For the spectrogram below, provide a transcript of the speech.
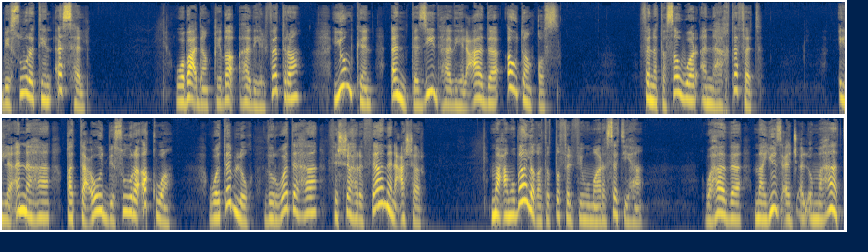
بصورة أسهل. وبعد انقضاء هذه الفترة يمكن أن تزيد هذه العادة أو تنقص. فنتصور أنها اختفت. إلا أنها قد تعود بصورة أقوى وتبلغ ذروتها في الشهر الثامن عشر مع مبالغة الطفل في ممارستها وهذا ما يزعج الأمهات.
